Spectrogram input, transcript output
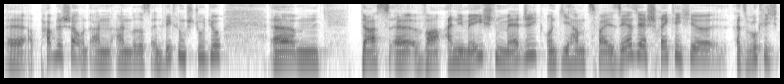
äh, Publisher und an ein anderes Entwicklungsstudio. Ähm, das äh, war Animation Magic und die haben zwei sehr, sehr schreckliche, also wirklich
